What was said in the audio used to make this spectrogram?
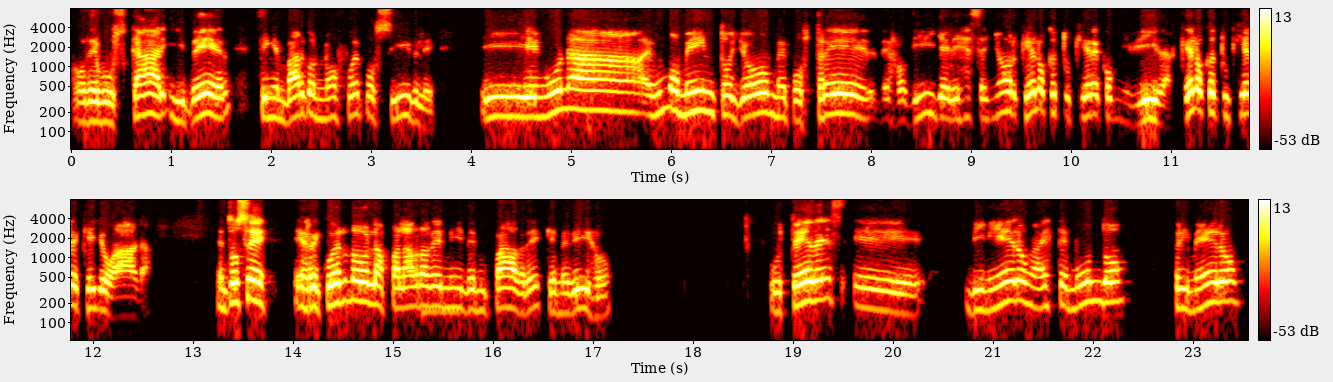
o de buscar y ver, sin embargo no fue posible. Y en, una, en un momento yo me postré de rodillas y dije, Señor, ¿qué es lo que tú quieres con mi vida? ¿Qué es lo que tú quieres que yo haga? Entonces, eh, recuerdo las palabras de mi, de mi padre que me dijo, ustedes eh, vinieron a este mundo primero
